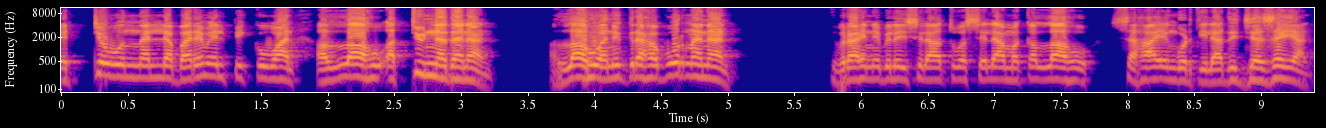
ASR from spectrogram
ഏറ്റവും നല്ല ബരമേൽപ്പിക്കുവാൻ അള്ളാഹു അത്യുന്നതനാണ്. അള്ളാഹു അനുഗ്രഹപൂർണനാണ്. ഇബ്രാഹിം നബി അലൈഹി സ്വലാത്തു വസ്സലാമക്ക് അള്ളാഹു സഹായം കൊടുത്തില്ല. അത് ജസയാൻ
